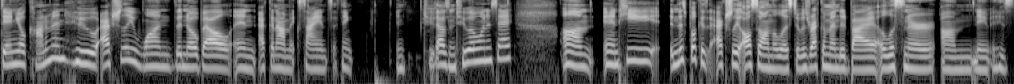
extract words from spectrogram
Daniel Kahneman, who actually won the Nobel in economic science, I think in 2002, I want to say. Um, and he, and this book is actually also on the list. It was recommended by a listener um, named his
